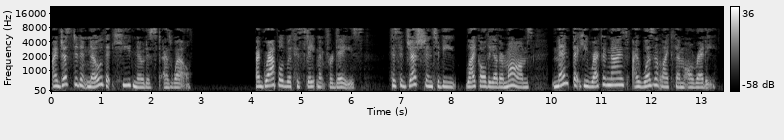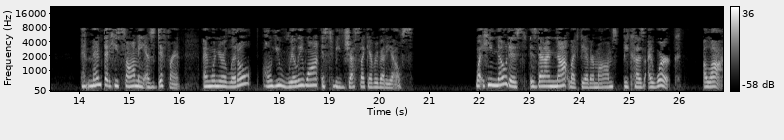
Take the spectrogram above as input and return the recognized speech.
I just didn't know that he'd noticed as well. I grappled with his statement for days. His suggestion to be like all the other moms meant that he recognized I wasn't like them already. It meant that he saw me as different, and when you're little, all you really want is to be just like everybody else. What he noticed is that I'm not like the other moms because I work. A lot.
